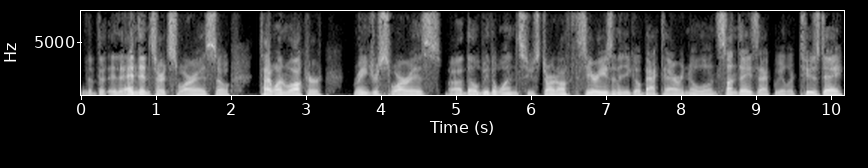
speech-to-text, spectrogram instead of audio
the, the end insert Suarez. So Taijuan Walker. Rangers Suarez, uh, they'll be the ones who start off the series, and then you go back to Aaron Nola on Sunday, Zack Wheeler Tuesday,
